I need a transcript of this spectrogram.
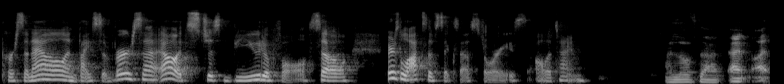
personnel and vice versa. Oh, it's just beautiful. So there's lots of success stories all the time. I love that. And I,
